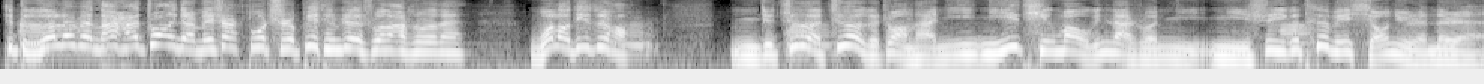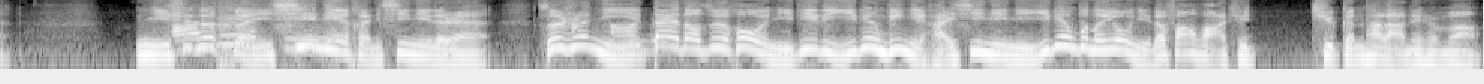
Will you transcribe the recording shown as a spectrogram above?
就得了呗。男孩子壮一点没事多吃，别听这说那说的。我老弟最好，你就这这个状态，你你一听吧，我跟你俩说，你你是一个特别小女人的人，你是个很细腻很细腻的人，所以说你带到最后，你弟弟一定比你还细腻，你一定不能用你的方法去去跟他俩那什么。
